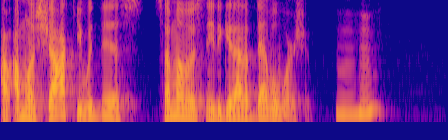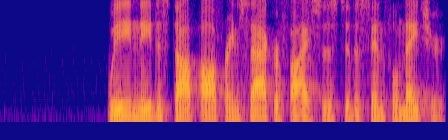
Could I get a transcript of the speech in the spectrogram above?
I, I'm going to shock you with this. Some of us need to get out of devil worship. Mm-hmm. We need to stop offering sacrifices to the sinful nature.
